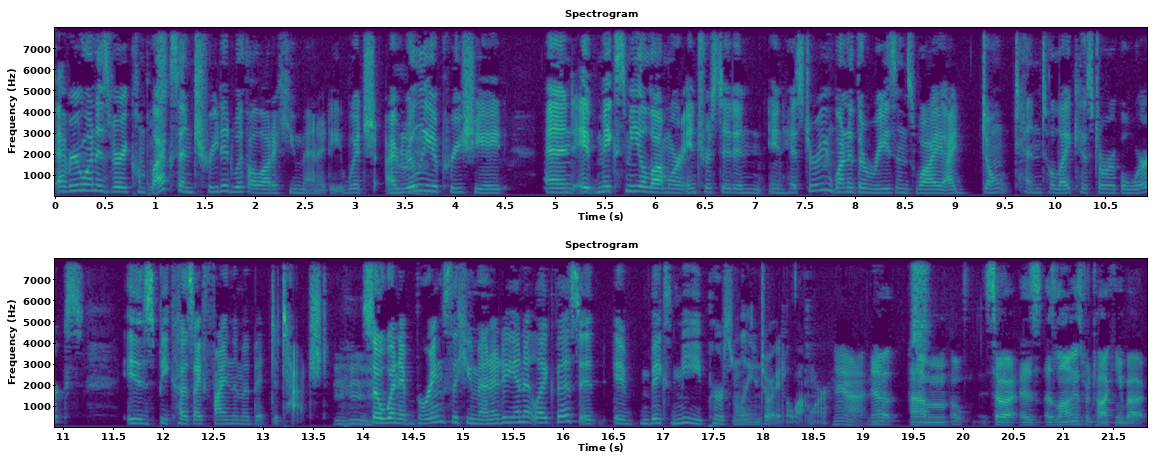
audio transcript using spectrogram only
everyone is very complex and treated with a lot of humanity, which I Mm-hmm. really appreciate. And it makes me a lot more interested in, in history. One of the reasons why I don't tend to like historical works is because I find them a bit detached. Mm-hmm. So when it brings the humanity in it like this, it, it makes me personally enjoy it a lot more. Yeah. Now, Um, oh, So as as long as we're talking about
